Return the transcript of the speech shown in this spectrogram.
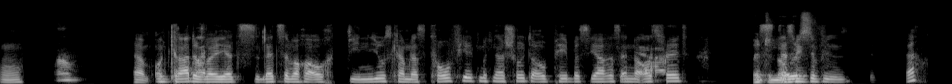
Mhm. Ja, Ja, und gerade weil jetzt letzte Woche auch die News kam, dass Cofield mit einer Schulter-OP bis Jahresende Ja. ausfällt. Heute deswegen Norris, wir, ja?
